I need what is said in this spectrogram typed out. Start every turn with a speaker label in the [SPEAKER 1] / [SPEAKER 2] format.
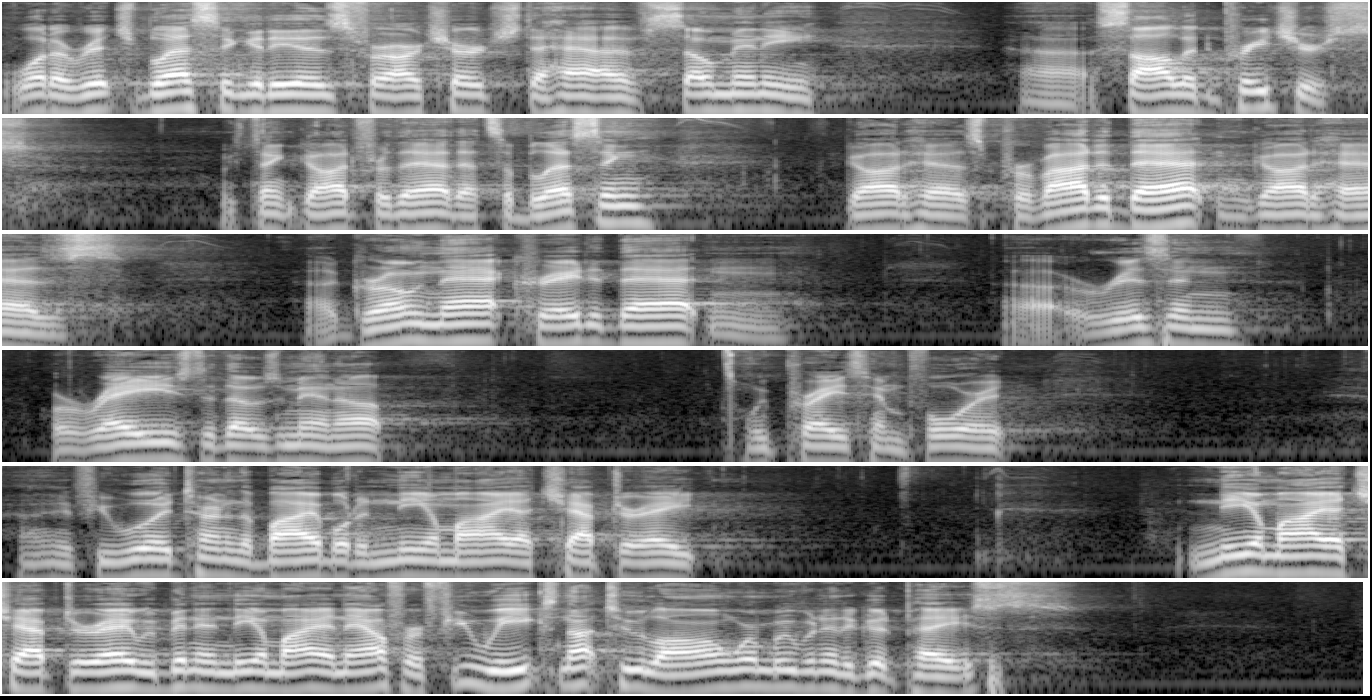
[SPEAKER 1] What a rich blessing it is for our church to have so many uh, solid preachers. We thank God for that. That's a blessing. God has provided that, and God has uh, grown that, created that, and uh, risen or raised those men up. We praise Him for it. Uh, if you would, turn in the Bible to Nehemiah chapter 8. Nehemiah chapter 8. We've been in Nehemiah now for a few weeks, not too long. We're moving at a good pace.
